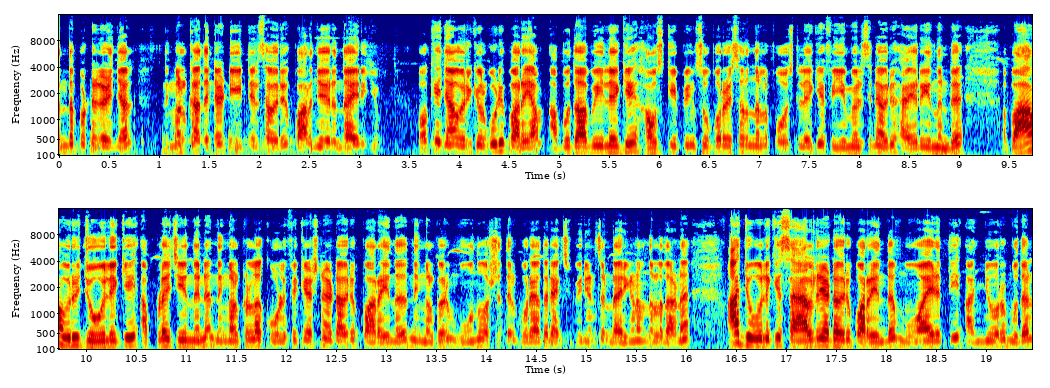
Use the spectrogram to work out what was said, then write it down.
ബന്ധപ്പെട്ട് കഴിഞ്ഞാൽ നിങ്ങൾക്ക് അതിന്റെ ഡീറ്റെയിൽസ് അവർ പറഞ്ഞു തരുന്നതായിരിക്കും. ഓക്കെ ഞാൻ ഒരിക്കൽ കൂടി പറയാം. അബുദാബിയിലേക്ക് ഹൗസ് കീപ്പിംഗ് സൂപ്പർവൈസർ എന്നുള്ള പോസ്റ്റിലേക്ക് ഫീമെയിൽസിനെ അവർ ഹയർ ചെയ്യുന്നുണ്ട്. അപ്പോൾ ആ ഒരു ജോലിക്ക് അപ്ലൈ ചെയ്യുന്നതിന് നിങ്ങൾക്കുള്ള ക്വാളിഫിക്കേഷനായിട്ട് അവർ പറയുന്നത് നിങ്ങൾക്കൊരു മൂന്ന് വർഷത്തിൽ കുറയാത്തൊരു എക്സ്പീരിയൻസ് ഉണ്ടായിരിക്കണം എന്നുള്ളതാണ്. ആ ജോലിക്ക് സാലറി ആയിട്ട് അവർ പറയുന്നത് മൂവായിരത്തി മുതൽ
